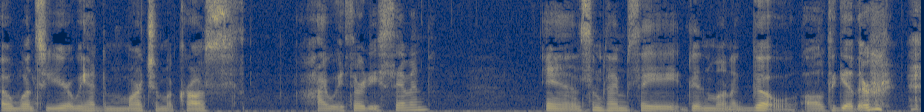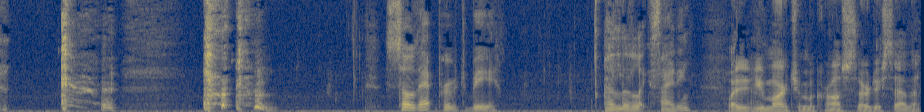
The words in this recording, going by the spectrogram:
Uh, once a year, we had to march them across Highway 37, and sometimes they didn't want to go all together. so that proved to be a little exciting Why did you march them across 37?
